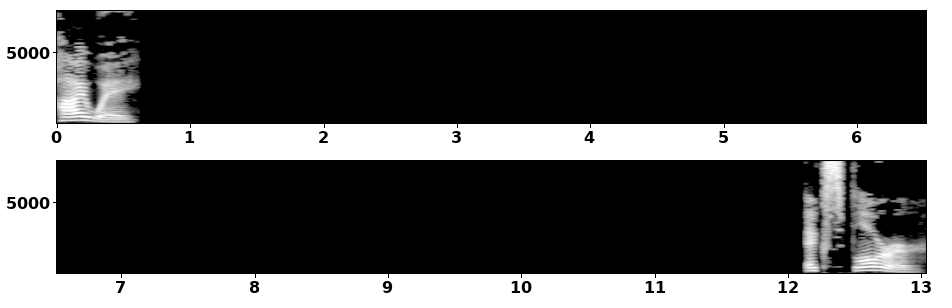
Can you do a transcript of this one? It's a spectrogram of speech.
highway. Explorer.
